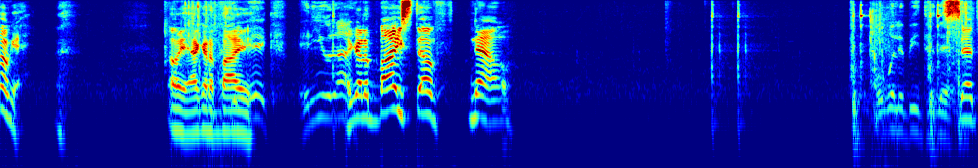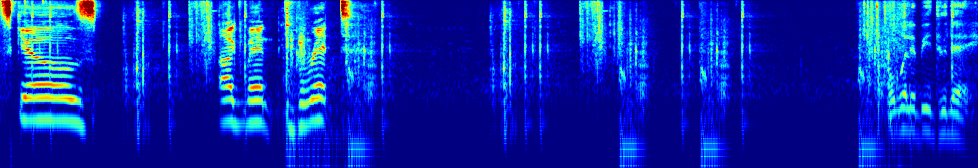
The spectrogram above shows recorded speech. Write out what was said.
Okay. Oh yeah, I gotta buy. pick. Any you like. I gotta buy stuff now. What will it be today? Set skills. Augment grit. What will it be today?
